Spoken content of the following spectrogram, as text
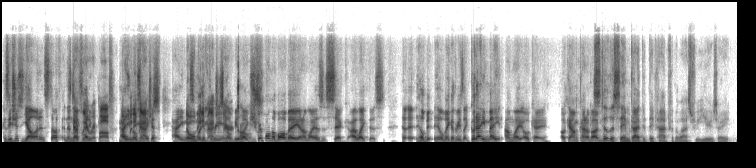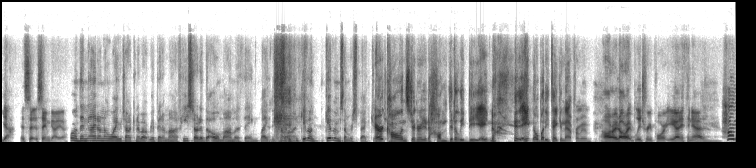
because he's just yelling and stuff, and then It's like definitely Patty, a rip off. Patty Nobody Mills will make a. Patty Mills will Nobody make a three, matches and he'll be like shrimp on the ball bay, and I'm like, this is sick. I like this. He'll he'll, be, he'll make a three. He's like, good day, mate. I'm like, okay, okay. I'm kind of It's vibing. still the same guy that they've had for the last few years, right? yeah, it's the same guy. Yeah. Well, then I don't know why you're talking about ripping him off. He started the oh mama thing. Like, come on, give him give him some respect. George. Eric Collins generated hum diddly d. Ain't no, ain't nobody taking that from him. All right, all right. Bleach report. You got anything to add? Hum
